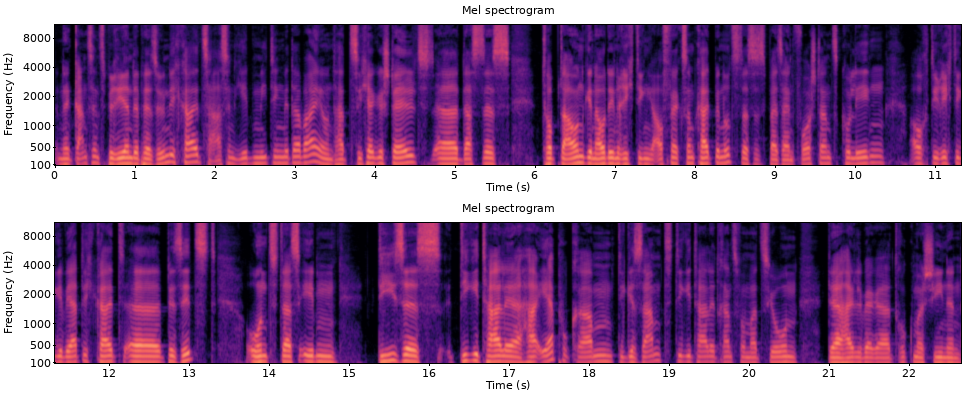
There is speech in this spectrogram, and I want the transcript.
eine ganz inspirierende Persönlichkeit, saß in jedem Meeting mit dabei und hat sichergestellt, äh, dass das Top-Down genau den richtigen Aufmerksamkeit benutzt, dass es bei seinen Vorstandskollegen auch die richtige Wertigkeit äh, besitzt und dass eben dieses digitale HR-Programm, die gesamtdigitale Transformation der Heidelberger Druckmaschinen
